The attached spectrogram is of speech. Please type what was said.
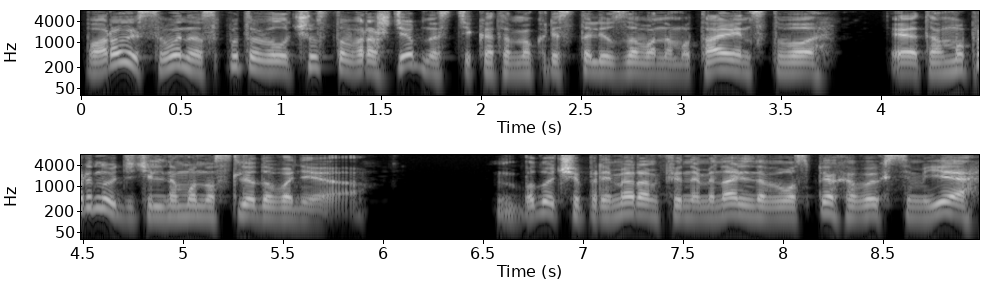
Порой Свен испытывал чувство враждебности к этому кристаллизованному таинству, этому принудительному наследованию. Будучи примером феноменального успеха в их семье,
